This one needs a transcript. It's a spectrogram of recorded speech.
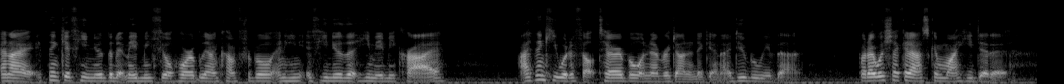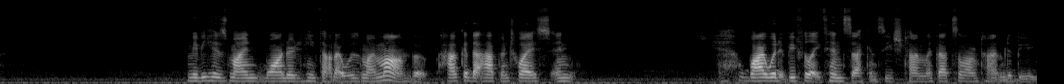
And I think if he knew that it made me feel horribly uncomfortable, and he, if he knew that he made me cry, I think he would have felt terrible and never done it again. I do believe that. But I wish I could ask him why he did it. Maybe his mind wandered and he thought I was my mom, but how could that happen twice? And why would it be for like 10 seconds each time? Like, that's a long time to be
